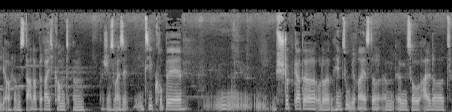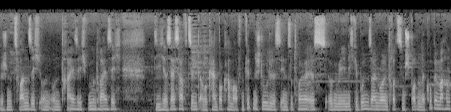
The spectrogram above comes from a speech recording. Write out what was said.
die auch im Startup-Bereich kommt, ähm, beispielsweise Zielgruppe Stuttgarter oder Hinzugereister, ähm, irgendwie so Alter zwischen 20 und, und 30, 35, die hier sesshaft sind, aber keinen Bock haben auf ein Fitnessstudio, das ihnen zu teuer ist, irgendwie nicht gebunden sein wollen, trotzdem Sport in der Gruppe machen.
